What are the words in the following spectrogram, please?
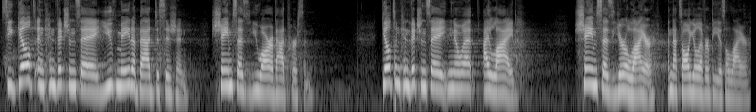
See, guilt and conviction say, You've made a bad decision. Shame says, You are a bad person. Guilt and conviction say, you know what? I lied. Shame says, you're a liar, and that's all you'll ever be is a liar.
